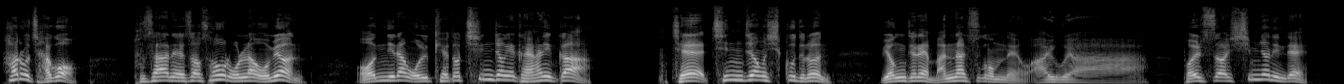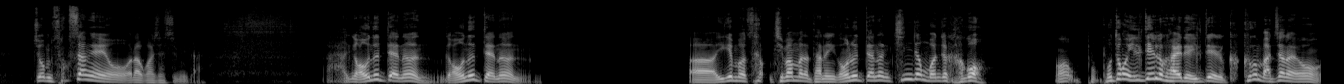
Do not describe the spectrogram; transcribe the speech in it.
하루 자고 부산에서 서울 올라오면 언니랑 올케도 친정에 가야 하니까 제 친정 식구들은 명절에 만날 수가 없네요. 아이고야. 벌써 10년인데 좀 속상해요라고 하셨습니다. 아, 이게 어느 때는 그러니까 어느 때는 아, 이게 뭐 사- 집안마다 다르니까 어느 때는 친정 먼저 가고 어, 보- 보통은 1대1로 가야 돼요. 1대1. 그, 그건 맞잖아요.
